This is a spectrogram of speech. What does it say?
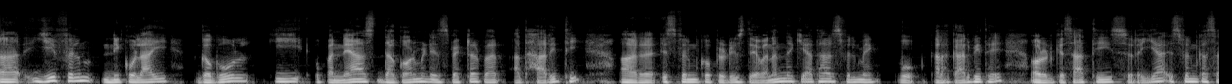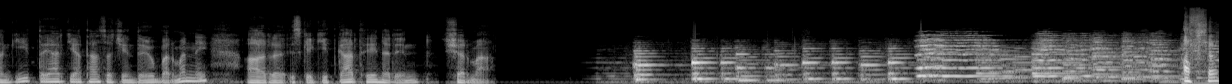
ये फ़िल्म निकोलाई गगोल की उपन्यास द गवर्नमेंट इंस्पेक्टर पर आधारित थी और इस फ़िल्म को प्रोड्यूस देवानंद ने किया था। इस फ़िल्म में वो कलाकार भी थे और उनके साथ ही सुरैया। इस फ़िल्म का संगीत तैयार किया था सचिन देव बर्मन ने और इसके गीतकार थे नरेंद्र शर्मा। Afsar,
